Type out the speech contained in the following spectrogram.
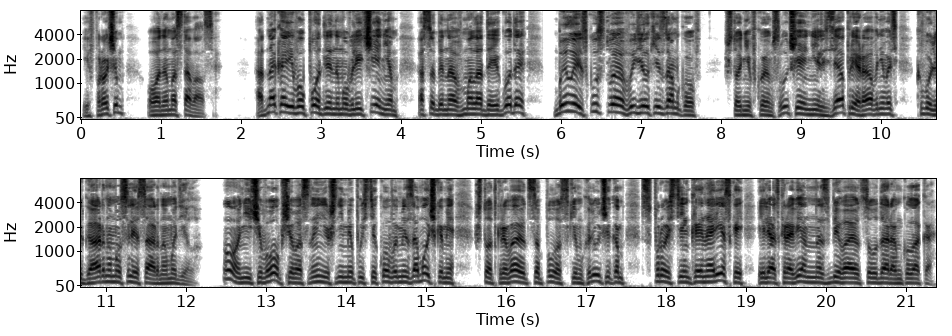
и, впрочем, он им оставался. Однако его подлинным увлечением, особенно в молодые годы, было искусство выделки замков, что ни в коем случае нельзя приравнивать к вульгарному слесарному делу. О, ничего общего с нынешними пустяковыми замочками, что открываются плоским ключиком с простенькой нарезкой или откровенно сбиваются ударом кулака.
